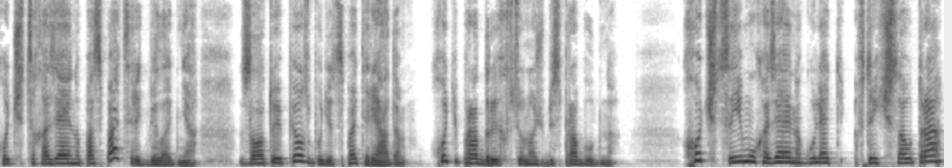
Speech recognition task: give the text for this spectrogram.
Хочется хозяину поспать средь бела дня, золотой пес будет спать рядом, хоть и продрых всю ночь беспробудно. Хочется ему, хозяина, гулять в три часа утра,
